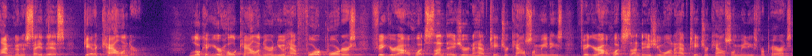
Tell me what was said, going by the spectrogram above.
I'm going to say this get a calendar. Look at your whole calendar and you have four quarters. Figure out what Sundays you're going to have teacher council meetings. Figure out what Sundays you want to have teacher council meetings for parents.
